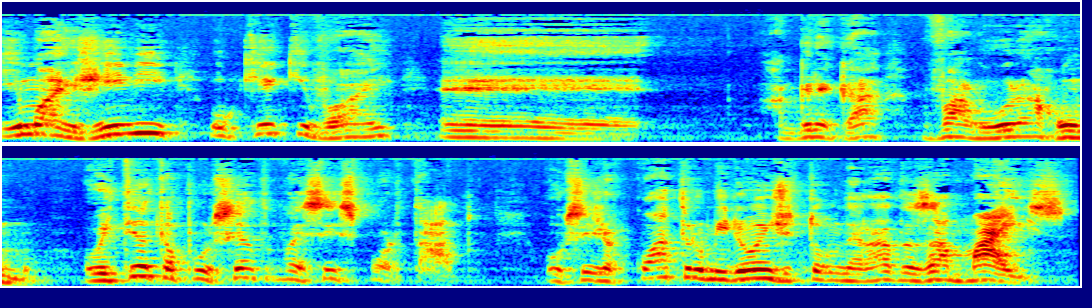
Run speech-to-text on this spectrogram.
imagine o que, que vai é, agregar valor a rumo. 80% vai ser exportado, ou seja, 4 milhões de toneladas a mais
